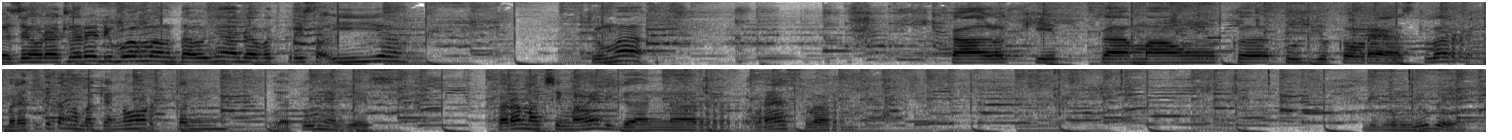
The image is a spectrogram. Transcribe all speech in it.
Blessing Wrestlernya dibuang bang, taunya dapat kristal. Iya. Cuma kalau kita mau ke tujuh ke wrestler, berarti kita nggak pakai Norton jatuhnya guys. Karena maksimalnya di Gunner wrestler. Bingung juga ya.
